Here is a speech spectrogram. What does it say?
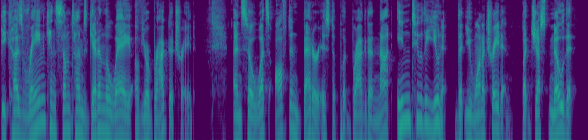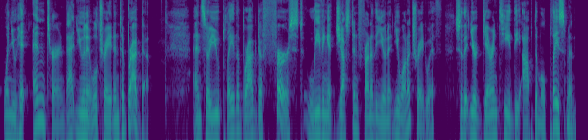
because rain can sometimes get in the way of your Bragda trade. And so, what's often better is to put Bragda not into the unit that you want to trade in, but just know that when you hit end turn, that unit will trade into Bragda. And so, you play the Bragda first, leaving it just in front of the unit you want to trade with, so that you're guaranteed the optimal placement.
